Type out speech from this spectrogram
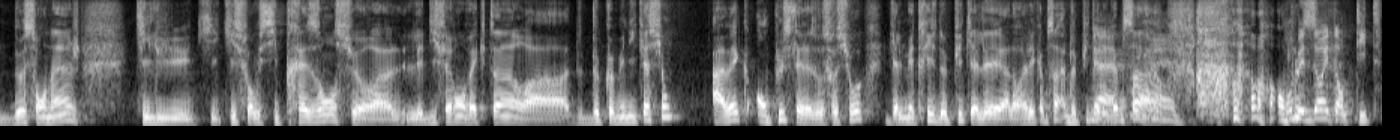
de son âge qui, lui, qui, qui soit aussi présent sur euh, les différents vecteurs de, de communication. Avec en plus les réseaux sociaux qu'elle maîtrise depuis qu'elle est alors elle est comme ça depuis qu'elle est comme ça alors. en Tombée plus dedans étant petite.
